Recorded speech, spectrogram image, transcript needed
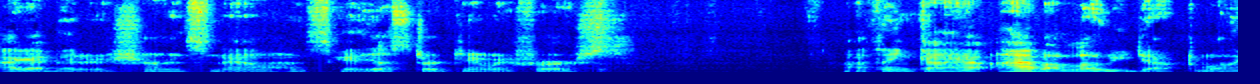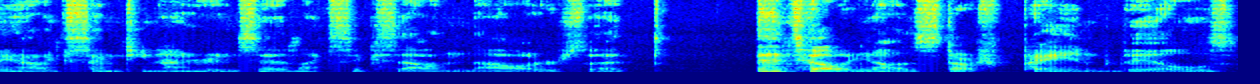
I got better insurance now. Let's get let's start January first. I think I have I have a low deductible. I think I have like seventeen hundred instead of like six thousand dollars. That until you know it starts paying bills.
